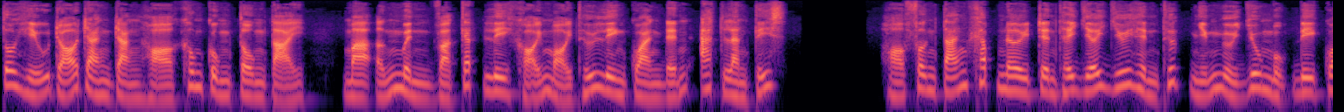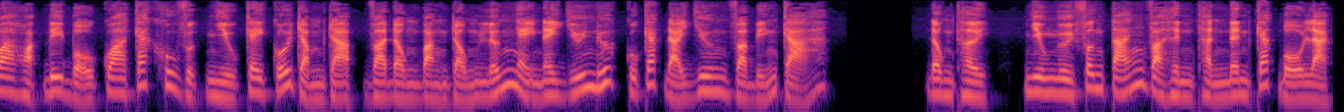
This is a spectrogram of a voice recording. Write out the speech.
Tôi hiểu rõ ràng rằng họ không cùng tồn tại, mà ẩn mình và cách ly khỏi mọi thứ liên quan đến Atlantis. Họ phân tán khắp nơi trên thế giới dưới hình thức những người du mục đi qua hoặc đi bộ qua các khu vực nhiều cây cối rậm rạp và đồng bằng rộng lớn ngày nay dưới nước của các đại dương và biển cả. Đồng thời, nhiều người phân tán và hình thành nên các bộ lạc,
